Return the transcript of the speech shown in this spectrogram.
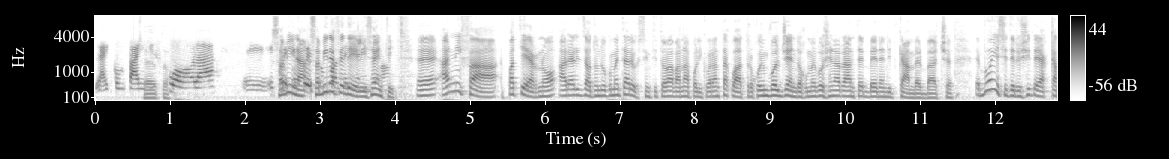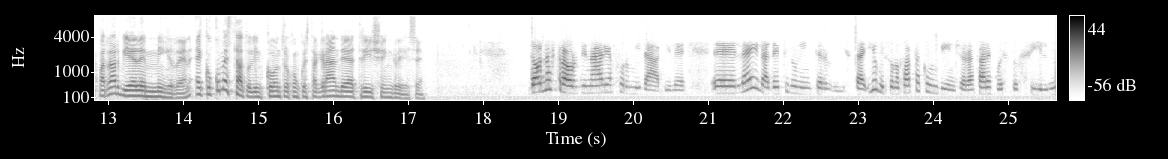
ai compagni Certo. di scuola. E Sabina, questo- Sabina Fedeli, senti, eh, anni fa Patierno ha realizzato un documentario che si intitolava Napoli 44, coinvolgendo come voce narrante Benedict Cumberbatch. E voi siete riusciti a accaparrarvi Ellen Mirren. Ecco, com'è stato l'incontro con questa grande attrice inglese? Donna straordinaria, formidabile. Eh, lei l'ha detto in un'intervista. Io mi sono fatta convincere a fare questo film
